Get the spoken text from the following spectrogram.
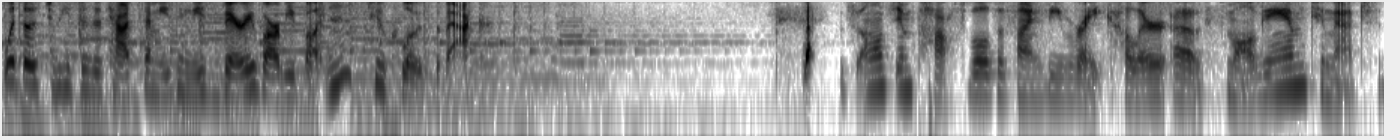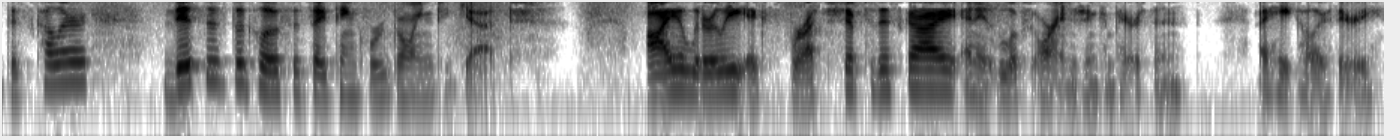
With those two pieces attached, I'm using these very Barbie buttons to close the back. It's almost impossible to find the right color of small game to match this color. This is the closest I think we're going to get. I literally express shipped to this guy and it looks orange in comparison. I hate color theory.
